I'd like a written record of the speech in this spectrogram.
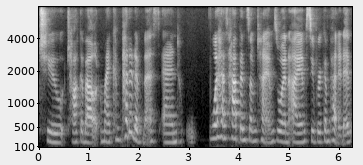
to talk about my competitiveness and what has happened sometimes when I am super competitive.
